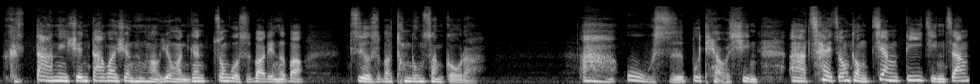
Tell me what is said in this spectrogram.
可是大内宣、大外宣很好用啊！你看《中国时报》、《联合报》、《自由时报》通通上钩了啊！务实不挑衅啊！蔡总统降低紧张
